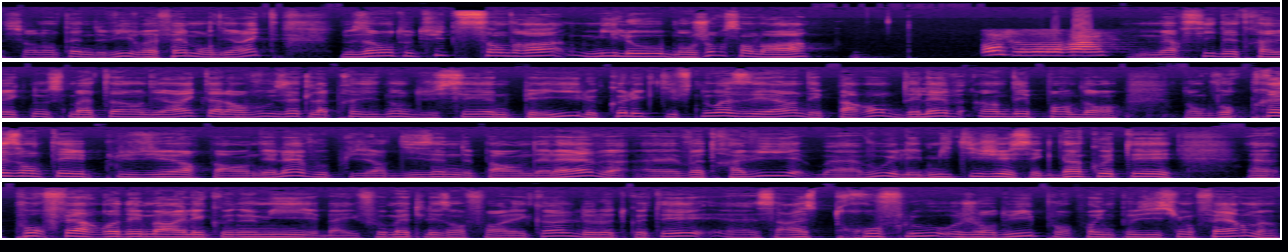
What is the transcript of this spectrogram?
sur l'antenne de Vivre FM en direct. Nous avons tout de suite Sandra Milo. Bonjour Sandra. Bonjour. Merci d'être avec nous ce matin en direct. Alors vous êtes la présidente du CNPI, le collectif noiséen des parents d'élèves indépendants. Donc vous représentez plusieurs parents d'élèves ou plusieurs dizaines de parents d'élèves. Euh, votre avis, à vous, il est mitigé. C'est que d'un côté, euh, pour faire redémarrer l'économie, bah, il faut mettre les enfants à l'école. De l'autre côté, euh, ça reste trop flou aujourd'hui pour prendre une position ferme.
